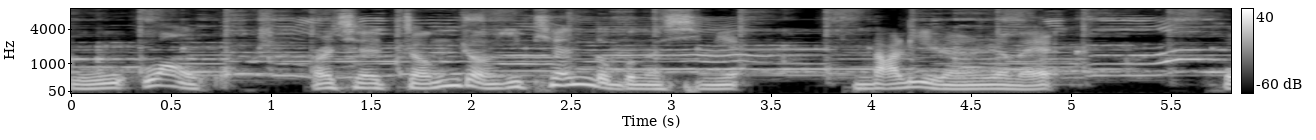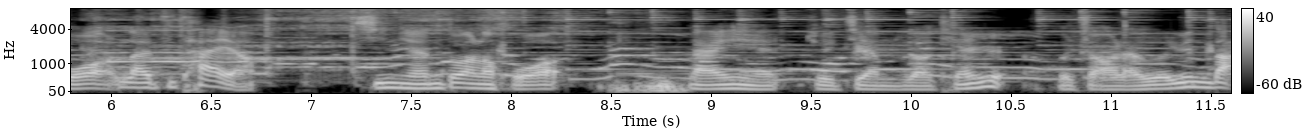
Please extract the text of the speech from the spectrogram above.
炉旺火，而且整整一天都不能熄灭。意大利人认为，火来自太阳，新年断了火，来年就见不到天日，会招来厄运的。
